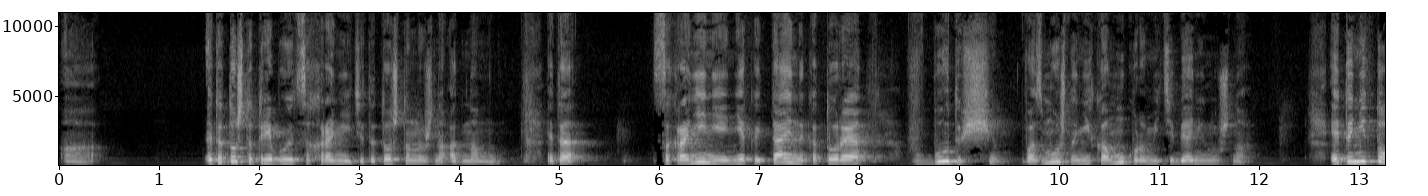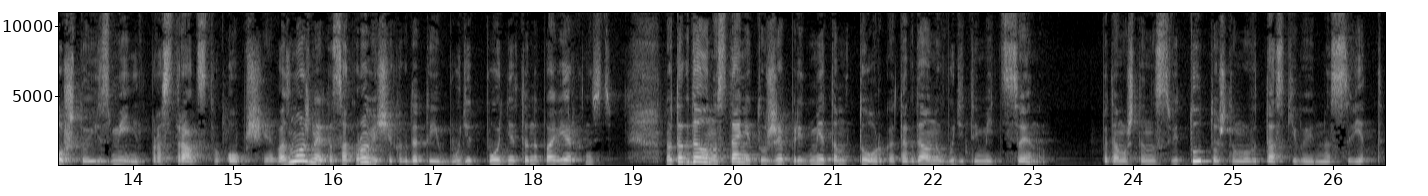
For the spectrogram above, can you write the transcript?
А, это то, что требует сохранить, это то, что нужно одному. Это сохранение некой тайны, которая в будущем, возможно, никому, кроме тебя, не нужна. Это не то, что изменит пространство общее. Возможно, это сокровище когда-то и будет поднято на поверхность, но тогда оно станет уже предметом торга, тогда оно будет иметь цену. Потому что на свету то, что мы вытаскиваем на свет,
